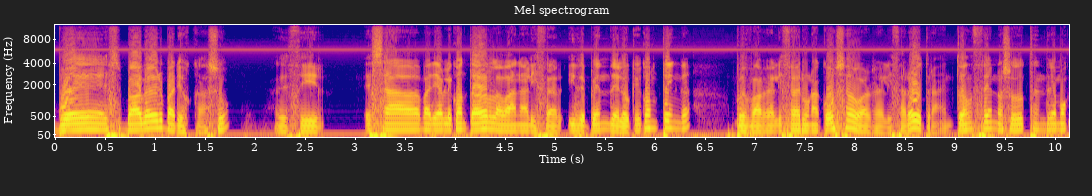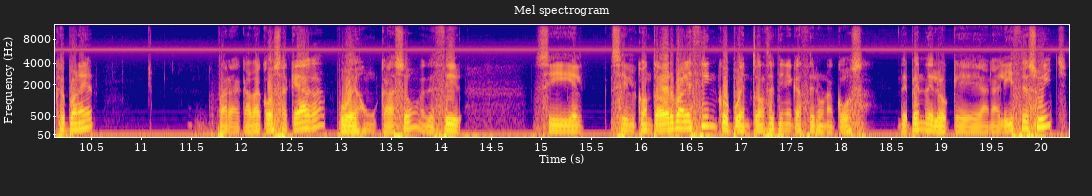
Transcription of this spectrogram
pues va a haber varios casos. Es decir, esa variable contador la va a analizar y depende de lo que contenga, pues va a realizar una cosa o a realizar otra. Entonces nosotros tendremos que poner para cada cosa que haga, pues un caso. Es decir, si el, si el contador vale 5, pues entonces tiene que hacer una cosa. Depende de lo que analice switch,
